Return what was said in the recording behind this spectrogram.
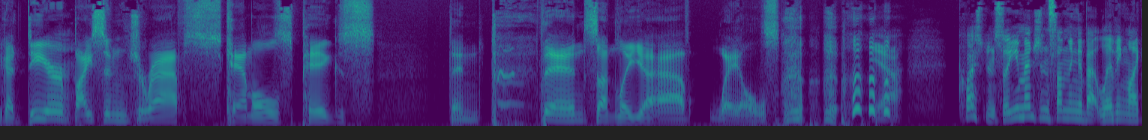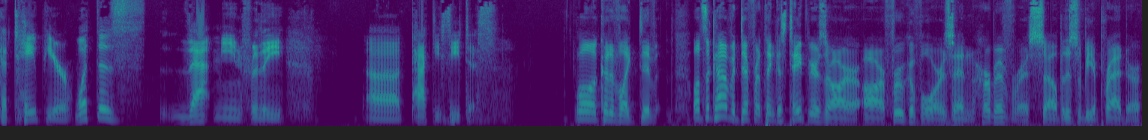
You got deer, bison, giraffes, camels, pigs. Then, then suddenly you have whales. yeah. Question. So you mentioned something about living like a tapir. What does that mean for the uh, Pakicetus? Well, it could have like div- well, it's a kind of a different thing because tapirs are are frugivores and herbivorous. So, but this would be a predator.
